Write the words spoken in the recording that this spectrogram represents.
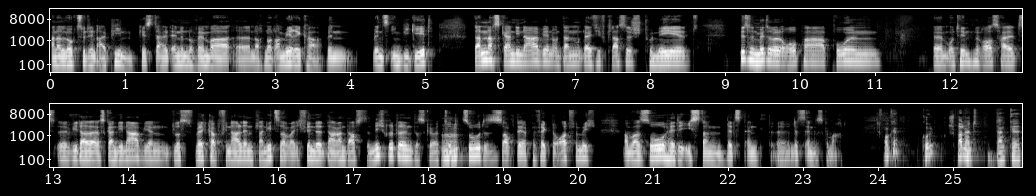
Analog zu den Alpinen. Gehst du halt Ende November äh, nach Nordamerika, wenn es irgendwie geht. dann nach Skandinavien und dann relativ klassisch Tournee, bisschen Mitteleuropa, Polen ähm, und hinten raus halt äh, wieder Skandinavien plus Weltcup-Finale in Planica, weil ich finde, daran darfst du nicht rütteln, das gehört mhm. so dazu, das ist auch der perfekte Ort für mich, aber so hätte ich es dann letztend, äh, letztendlich gemacht. Okay, cool, spannend. Danke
